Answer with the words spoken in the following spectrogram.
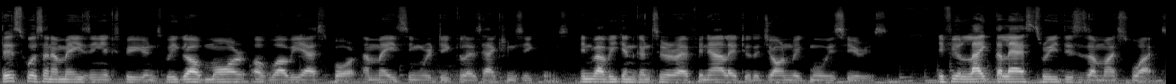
This was an amazing experience. We got more of what we asked for. Amazing, ridiculous action sequence. In what we can consider a finale to the John Wick movie series. If you like the last three, this is a must watch.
